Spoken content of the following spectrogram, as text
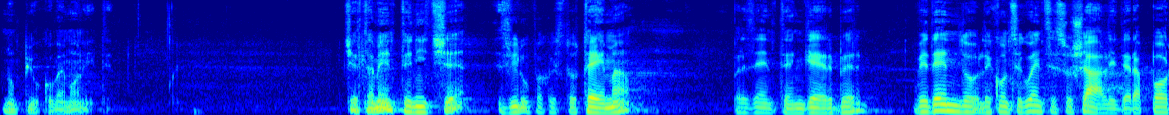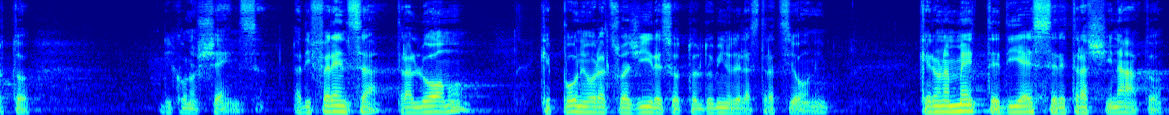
non più come monete. Certamente Nietzsche sviluppa questo tema, presente in Gerber, vedendo le conseguenze sociali del rapporto di conoscenza, la differenza tra l'uomo che pone ora il suo agire sotto il dominio delle astrazioni, che non ammette di essere trascinato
